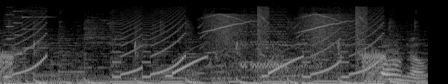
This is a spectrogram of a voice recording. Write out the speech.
Oh Oh, no.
